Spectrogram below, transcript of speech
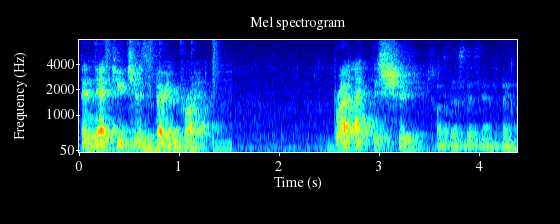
then their future is very bright. Bright like this shoe. I was gonna say the same thing.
